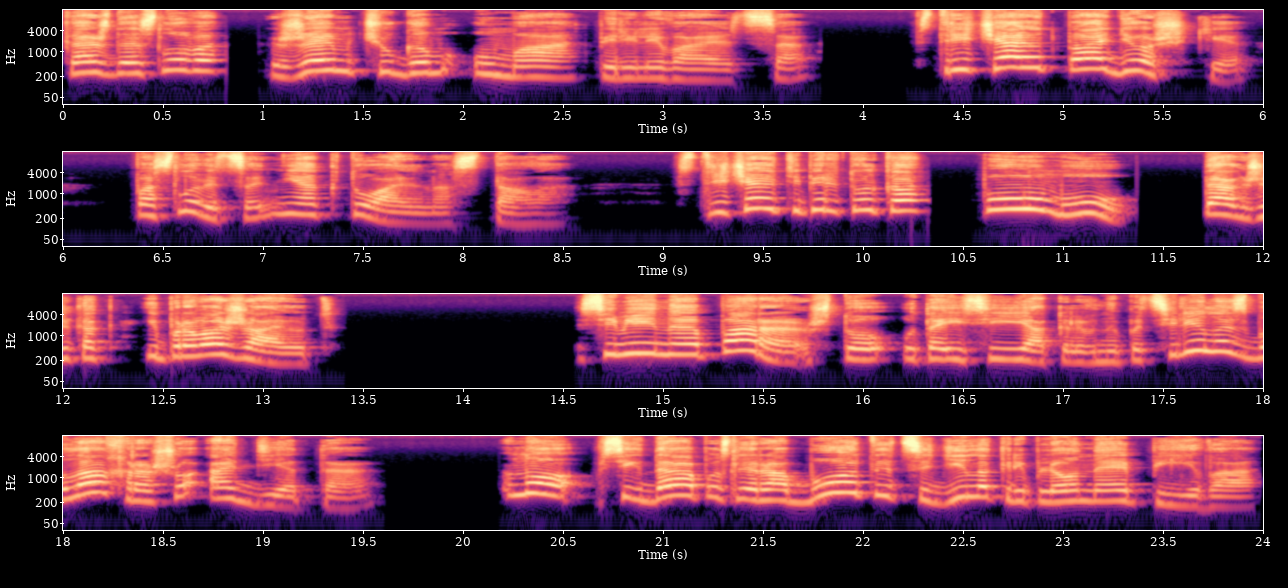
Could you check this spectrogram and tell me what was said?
Каждое слово жемчугом ума переливается. Встречают по одежке. Пословица не актуальна стала. Встречают теперь только по уму, так же как и провожают. Семейная пара, что у Таисии Яковлевны подселилась, была хорошо одета, но всегда после работы цедила крепленное пиво,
